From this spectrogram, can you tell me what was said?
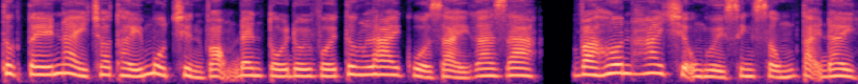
Thực tế này cho thấy một triển vọng đen tối đối với tương lai của giải Gaza và hơn 2 triệu người sinh sống tại đây.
